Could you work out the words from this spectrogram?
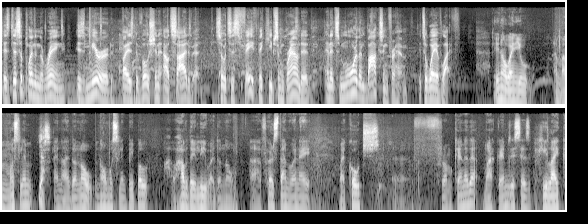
His discipline in the ring is mirrored by his devotion outside of it. So it's his faith that keeps him grounded, and it's more than boxing for him. It's a way of life. You know, when you, I'm, I'm Muslim, yes, and I don't know no Muslim people, how, how they live, I don't know. Uh, first time when I my coach uh, from Canada, Marc Ramsay, says he like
